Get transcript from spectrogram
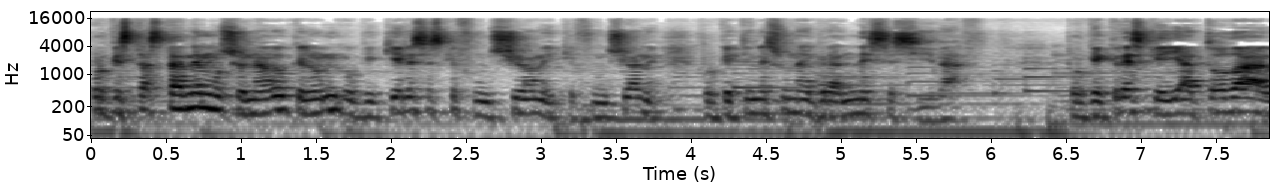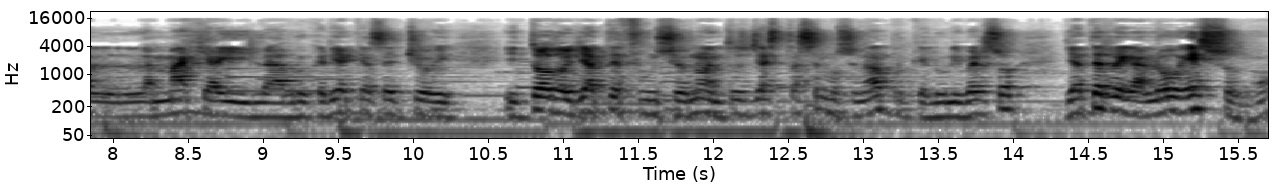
porque estás tan emocionado que lo único que quieres es que funcione y que funcione, porque tienes una gran necesidad, porque crees que ya toda la magia y la brujería que has hecho y, y todo ya te funcionó, entonces ya estás emocionado porque el universo ya te regaló eso, ¿no?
